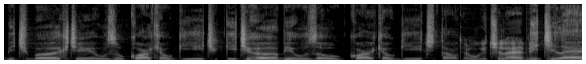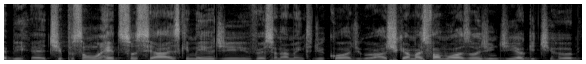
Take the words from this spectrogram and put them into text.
Bitbucket usa o core que é o Git, GitHub usa o core que é o Git e tal. É o GitLab. GitLab, é, tipo, são redes sociais que meio de versionamento de código. Eu acho que a mais famosa hoje em dia é o GitHub.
